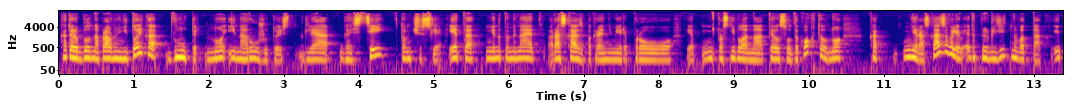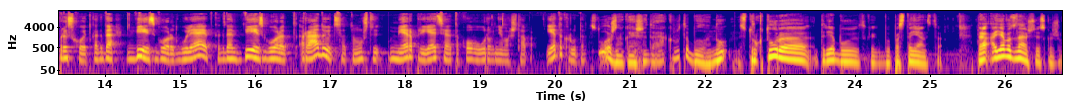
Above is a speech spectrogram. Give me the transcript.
которое было направлено не только внутрь, но и наружу, то есть для гостей том числе. И это мне напоминает рассказы, по крайней мере, про... Я просто не была на Tales of the Cocktail, но как мне рассказывали, это приблизительно вот так и происходит, когда весь город гуляет, когда весь город радуется тому, что мероприятие такого уровня масштаба. И это круто. Сложно, конечно, да, круто было. Но структура требует как бы постоянства. Да, а я вот знаю, что я скажу.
